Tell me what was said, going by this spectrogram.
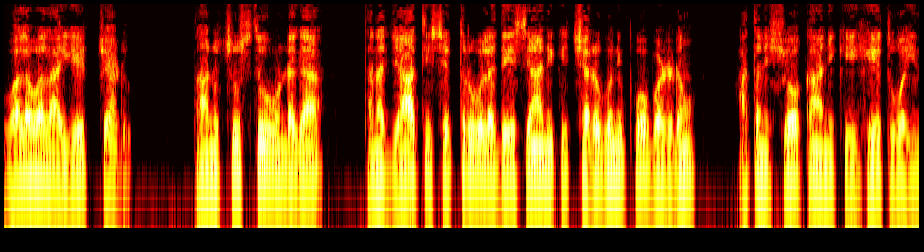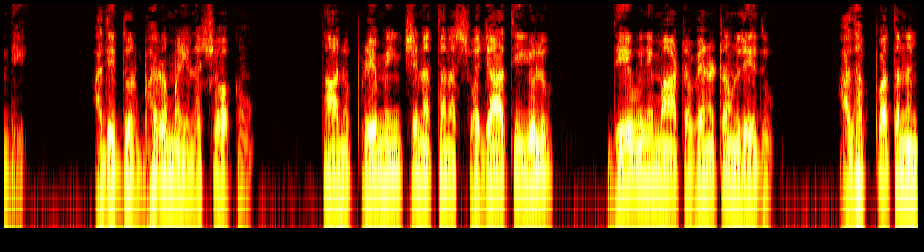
వలవలా ఏడ్చాడు. తాను చూస్తూ ఉండగా తన జాతి శత్రువుల దేశానికి చెరగొనిపోబడడం అతని శోకానికి హేతువైంది. అది దుర్భరమైన శోకం. తాను ప్రేమించిన తన స్వజాతీయులు దేవుని మాట వినటం లేదు. అధపతనం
